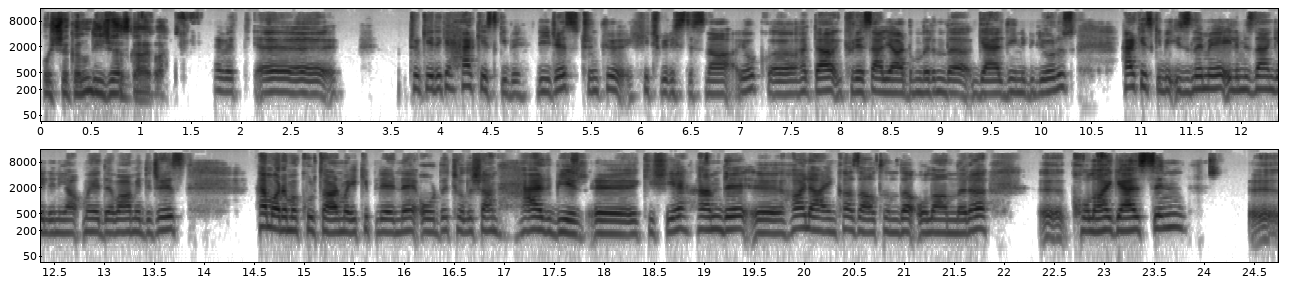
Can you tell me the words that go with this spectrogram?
Hoşçakalın diyeceğiz galiba. Evet, e, Türkiye'deki herkes gibi diyeceğiz çünkü hiçbir istisna yok. E, hatta küresel yardımların da geldiğini biliyoruz. Herkes gibi izlemeye, elimizden geleni yapmaya devam edeceğiz. Hem arama kurtarma ekiplerine, orada çalışan her bir e, kişiye hem de e, hala enkaz altında olanlara e, kolay gelsin e,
